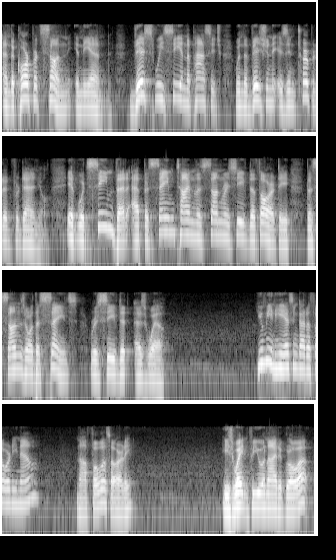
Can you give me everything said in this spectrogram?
And the corporate son in the end. This we see in the passage when the vision is interpreted for Daniel. It would seem that at the same time the Son received authority, the sons or the saints received it as well. You mean he hasn't got authority now? Not full authority. He's waiting for you and I to grow up.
